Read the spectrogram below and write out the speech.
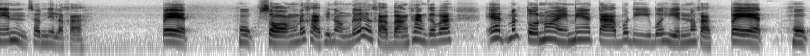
น้นๆซ้ำนี่ล่ะค่ะแปด หกสองเด้อค่ะ พี่น้องเด้อค่ะ บางท่านก็ว่าแอดมันตัวน้อยแม่ตาบ่ดีบ่เห็นเนาะค่ะแปดหก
